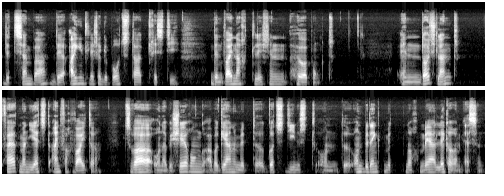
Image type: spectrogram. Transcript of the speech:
Dezember der eigentliche Geburtstag Christi, den weihnachtlichen Höhepunkt. In Deutschland feiert man jetzt einfach weiter, zwar ohne Bescherung, aber gerne mit äh, Gottesdienst und äh, unbedingt mit noch mehr leckerem Essen.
